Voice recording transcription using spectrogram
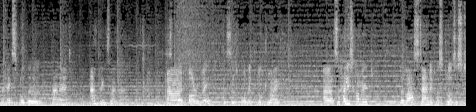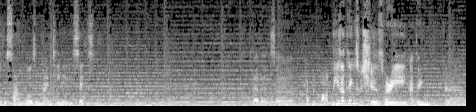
then explore the planet and things like that. It's uh, quite far away. This is what it looked like. Uh, so Halley's Comet, the last time it was closest to the Sun was in 1986. That is uh, Capricorn. These are things which is very, I think, uh,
